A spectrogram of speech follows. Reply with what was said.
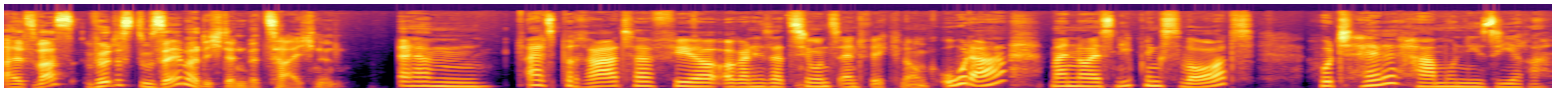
als was würdest du selber dich denn bezeichnen? Ähm, als Berater für Organisationsentwicklung. Oder mein neues Lieblingswort, Hotelharmonisierer.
